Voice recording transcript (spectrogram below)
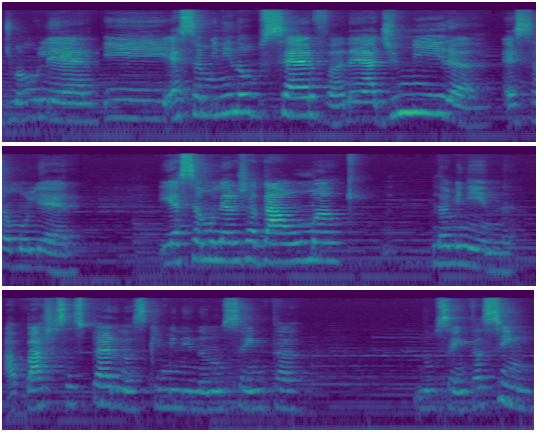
de uma mulher e essa menina observa, né, admira essa mulher. E essa mulher já dá uma na menina. Abaixa essas pernas que menina não senta não senta assim.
